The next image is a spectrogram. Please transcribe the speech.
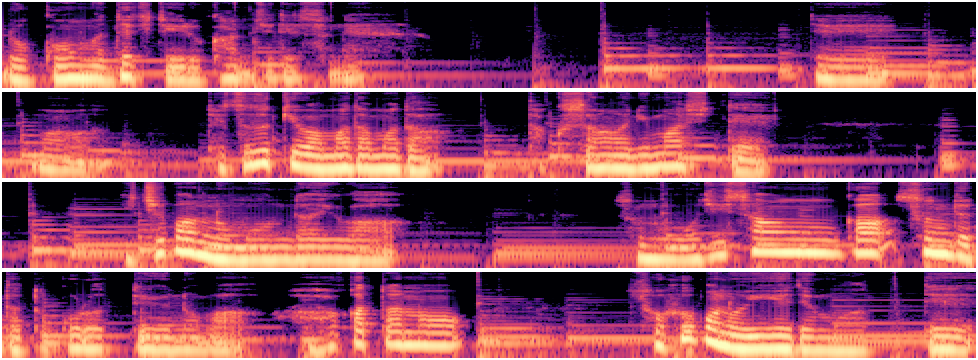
録音ができている感じですね。で、まあ、手続きはまだまだたくさんありまして、一番の問題はそのおじさんが住んでたところっていうのは母方の祖父母の家でもあって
